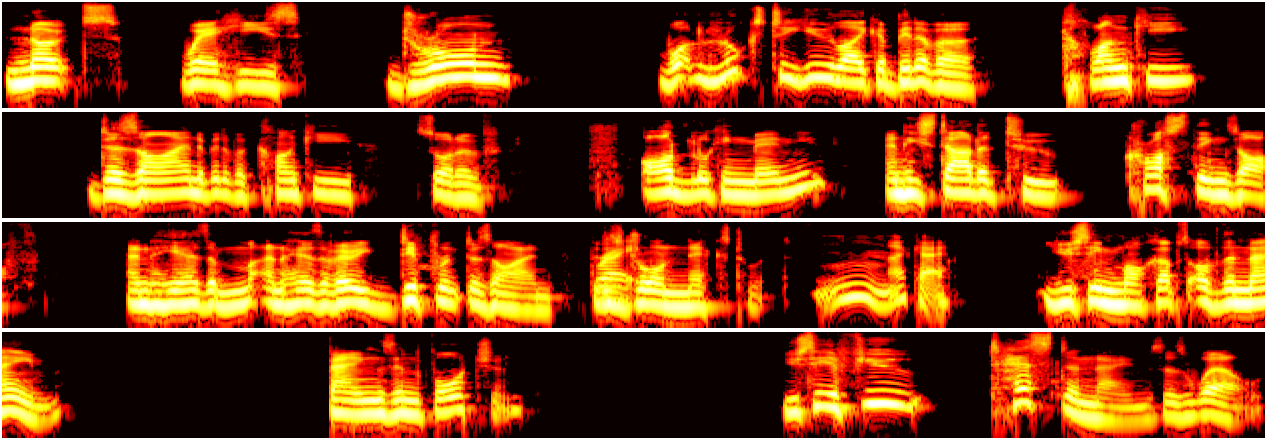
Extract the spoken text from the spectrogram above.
notes where he's drawn what looks to you like a bit of a clunky design, a bit of a clunky sort of odd looking menu, and he started to cross things off. And he has a and he has a very different design that is Right. drawn next to it. Mm, okay. You see mock-ups of the name, Fangs and Fortune. You see a few tester names as well.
